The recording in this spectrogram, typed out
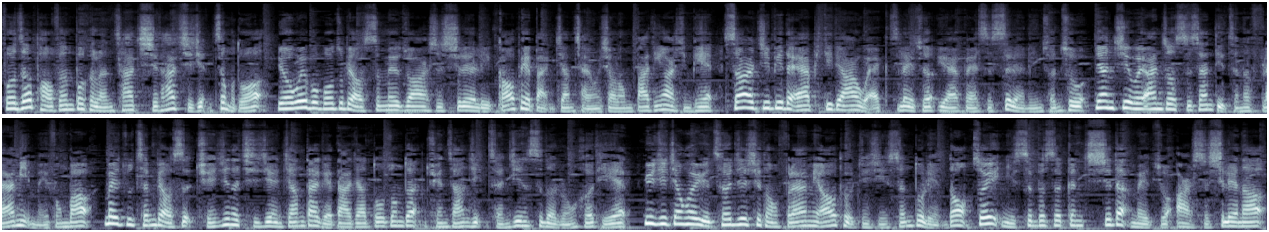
否则跑分不可能差其他旗舰这么多。有微博博主表示，魅族二十系列里高配版将采用骁龙八 Gen 二芯片，十二 GB 的 LPDDR5X 内存，UFS 四点零存储，样机为安卓十三底层的 Flyme 没封包。魅族曾表示，全新的旗舰将带给大家多终端、全场景、沉浸式的融合体验，预计将会与车科技系统。Flyme Auto 进行深度联动，所以你是不是更期待魅族二十系列呢？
